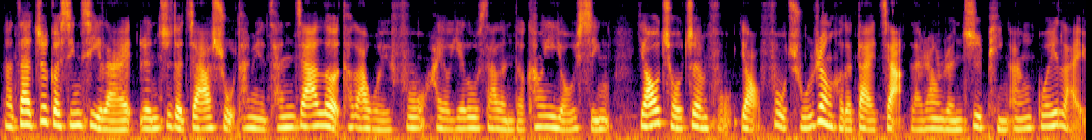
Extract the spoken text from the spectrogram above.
那在这个星期以来，人质的家属他们也参加了特拉维夫还有耶路撒冷的抗议游行，要求政府要付出任何的代价来让人质平安归来。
